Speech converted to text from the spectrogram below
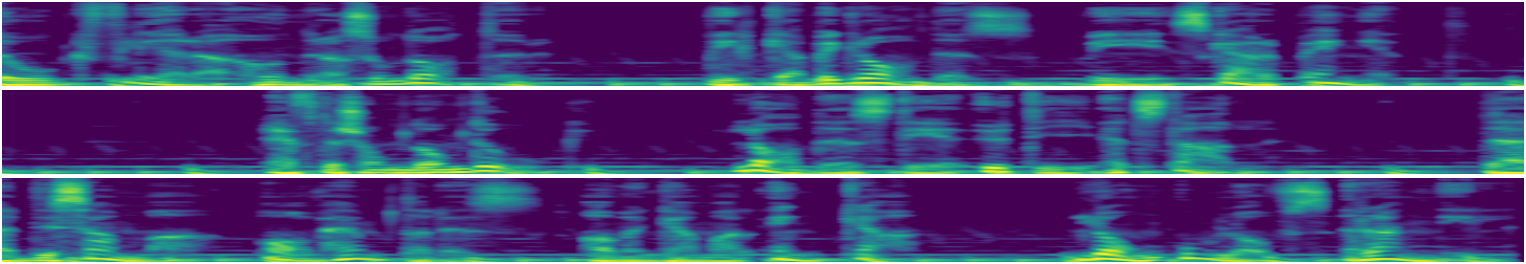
dog flera hundra soldater, vilka begravdes vid Skarpänget. Eftersom de dog lades de uti ett stall där detsamma avhämtades av en gammal änka, Lång-Olofs Ragnhild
